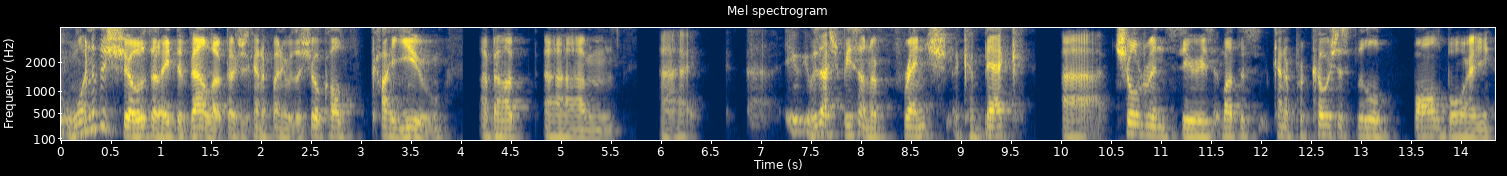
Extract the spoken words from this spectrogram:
one of the shows that I developed, which is kind of funny, was a show called Caillou about. Um, uh, uh, it, it, was actually based on a French, a Quebec uh, children's series about this kind of precocious little bald boy,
